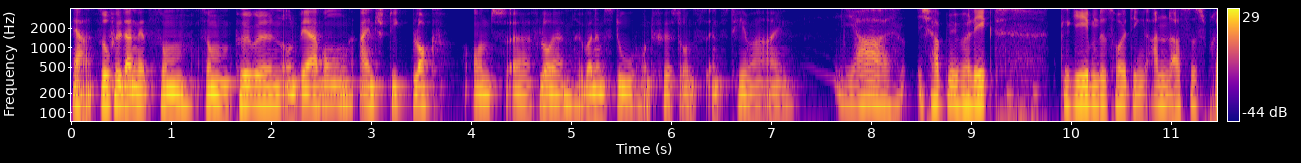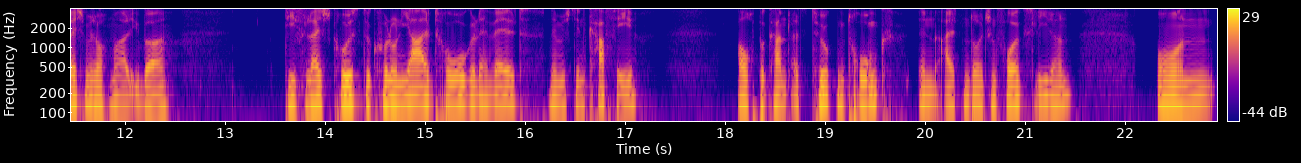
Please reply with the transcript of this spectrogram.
Ja, so viel dann jetzt zum, zum Pöbeln und Werbung, Einstieg, Blog. Und äh, Florian, übernimmst du und führst uns ins Thema ein. Ja, ich habe mir überlegt, gegeben des heutigen Anlasses, sprechen wir doch mal über die vielleicht größte Kolonialdroge der Welt, nämlich den Kaffee, auch bekannt als Türkentrunk in alten deutschen Volksliedern. Und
